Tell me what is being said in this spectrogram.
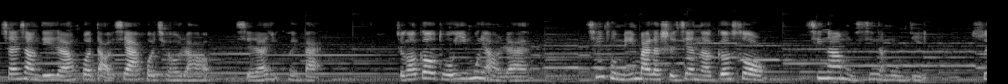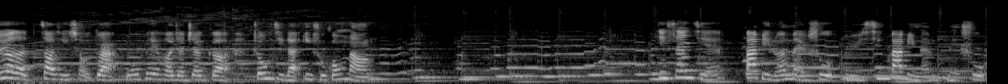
山上敌人或倒下或求饶，显然已溃败。整个构图一目了然，清楚明白地实现了歌颂辛拉姆辛的目的。所有的造型手段无配合着这个终极的艺术功能。第三节，巴比伦美术与新巴比伦美术。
